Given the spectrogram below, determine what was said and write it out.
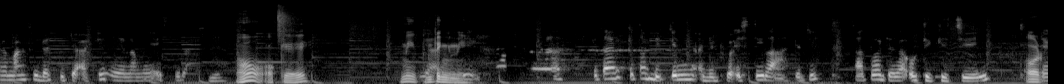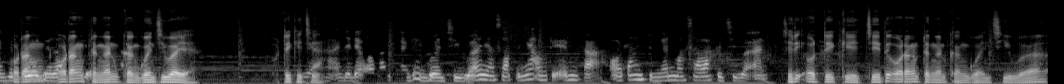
memang sudah tidak ada yang namanya istilah gila. Oh oke, okay. ini ya, penting nih. Kita, kita bikin ada dua istilah. Jadi satu adalah ODGJ. Or, yang kedua orang adalah orang dengan gangguan jiwa ya. ODGJ. Ya, jadi orang dengan gangguan jiwa, yang satunya ODMK, orang dengan masalah kejiwaan. Jadi ODGJ itu orang dengan gangguan jiwa,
